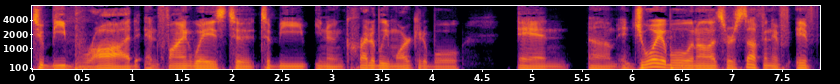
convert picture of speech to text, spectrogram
to be broad and find ways to, to be, you know, incredibly marketable and, um, enjoyable and all that sort of stuff. And if, if,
